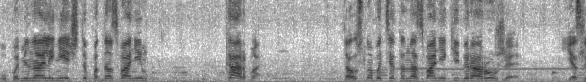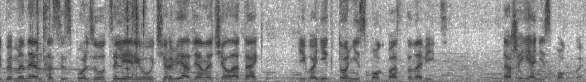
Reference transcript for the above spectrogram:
Упоминали нечто под названием «Карма». Должно быть, это название кибероружия. Если бы Менендес использовал целериевого червя для начала атаки, его никто не смог бы остановить. Даже я не смог бы.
